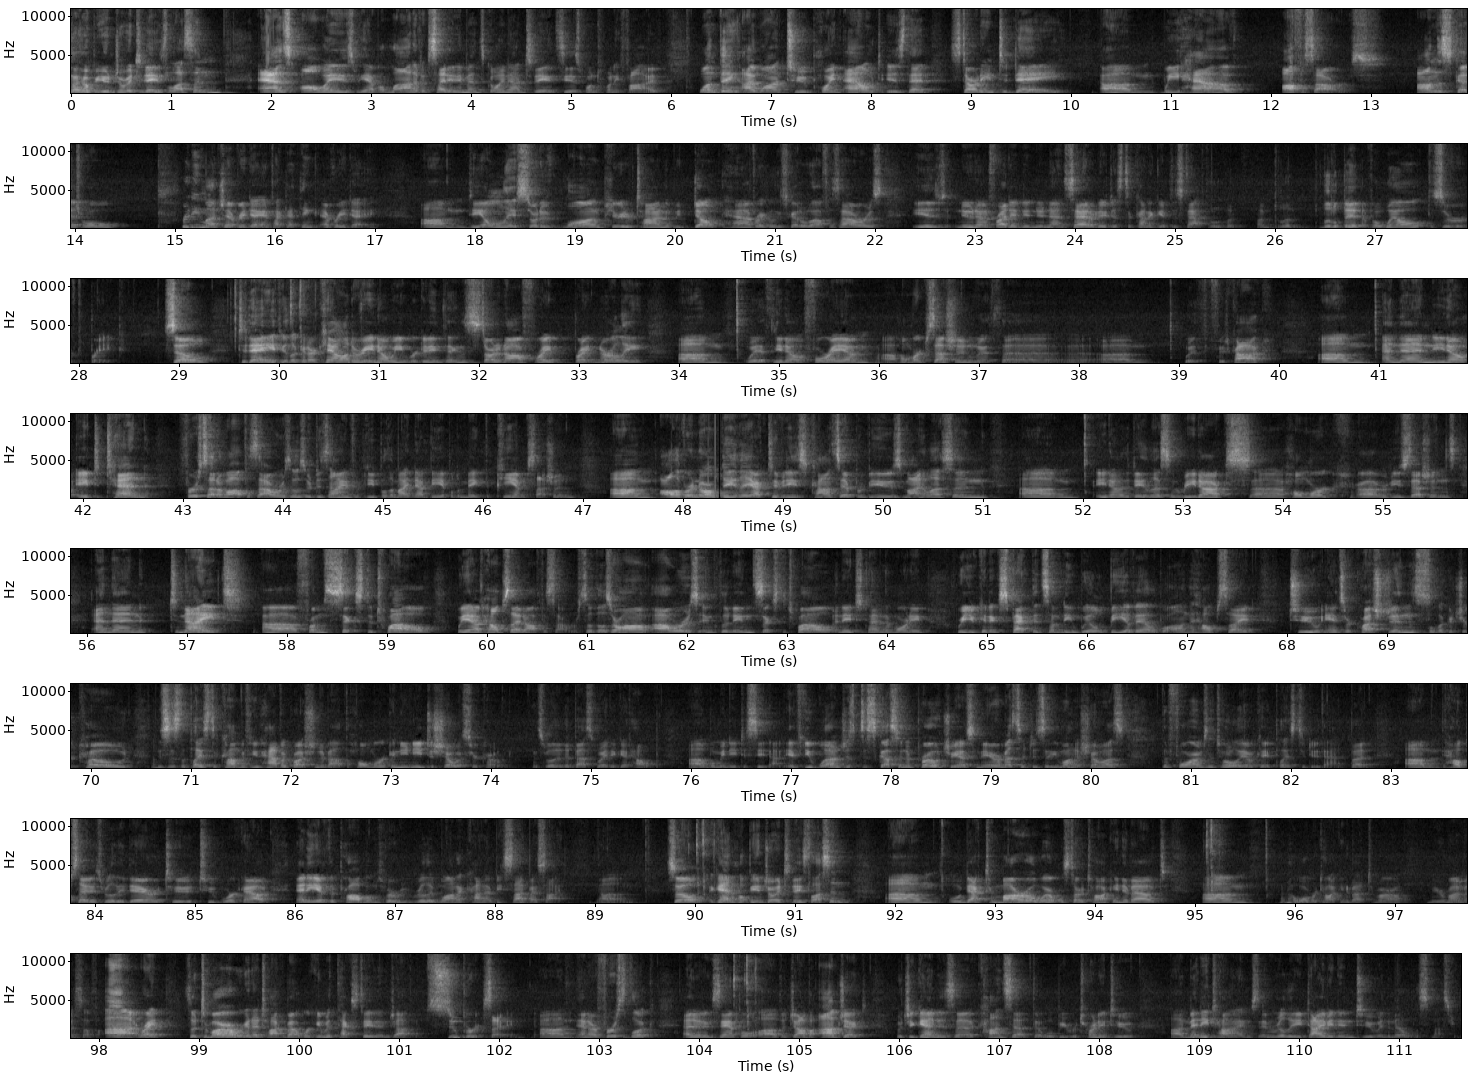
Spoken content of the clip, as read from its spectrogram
So I hope you enjoyed today's lesson. As always, we have a lot of exciting events going on today in CS 125. One thing I want to point out is that starting today, um, we have office hours on the schedule pretty much every day. In fact, I think every day. Um, the only sort of long period of time that we don't have regularly scheduled office hours is noon on Friday to noon on Saturday, just to kind of give the staff a little bit, a little bit of a well-deserved break. So today, if you look at our calendar, you know we, we're getting things started off right bright and early um, with you know a 4 a.m. Uh, homework session with uh, uh um, with Fishcock, um, and then you know 8 to 10 first set of office hours, those are designed for people that might not be able to make the PM session. Um, all of our normal daily activities, concept reviews, my lesson, um, you know, the daily lesson redux, uh, homework uh, review sessions, and then tonight uh, from 6 to 12, we have help site office hours. So those are all hours including 6 to 12 and 8 to 10 in the morning where you can expect that somebody will be available on the help site to answer questions, to look at your code. This is the place to come if you have a question about the homework and you need to show us your code. It's really the best way to get help uh, when we need to see that. If you want to just discuss an approach or you have some error messages that you want to show us, the forum's a totally okay place to do that. But um, the help site is really there to, to work out any of the problems where we really want to kind of be side by side. Um, so again, hope you enjoyed today's lesson. Um, we'll be back tomorrow where we'll start talking about um, I don't know what we're talking about tomorrow. Let me remind myself. Ah, right. So tomorrow we're going to talk about working with text data in Java. Super exciting. Um, and our first look at an example of a Java object, which again is a concept that we'll be returning to uh, many times and really diving into in the middle of the semester.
